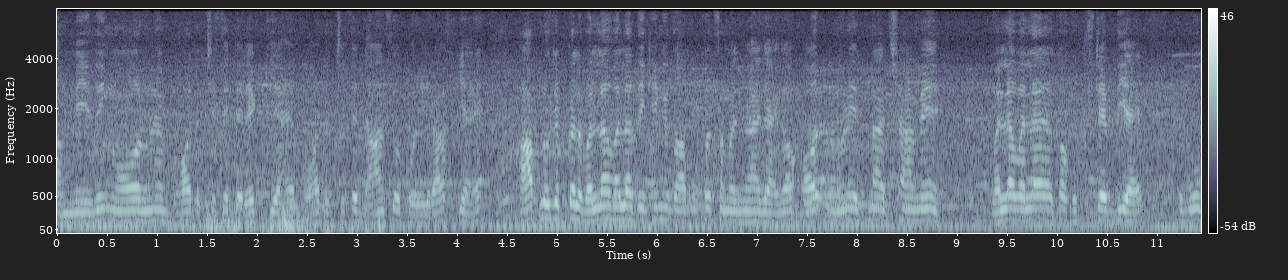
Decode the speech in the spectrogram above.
amazing और उन्होंने बहुत अच्छे से डायरेक्ट किया है बहुत अच्छे से डांस और कोरियोग्राफ किया है। आप लोग जब कल वल्ला वल्ला देखेंगे तो आपको खुद समझ में आ जाएगा और उन्होंने इतना अच्छा हमें वल्ला वल्ला का हुक स्टेप दिया है तो वो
